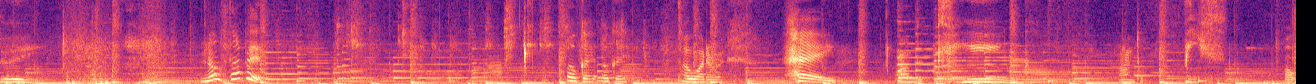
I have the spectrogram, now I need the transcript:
Hey. No, stop it. Okay, okay. Oh, whatever. Hey, I'm the king. I'm the beast. Oh,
